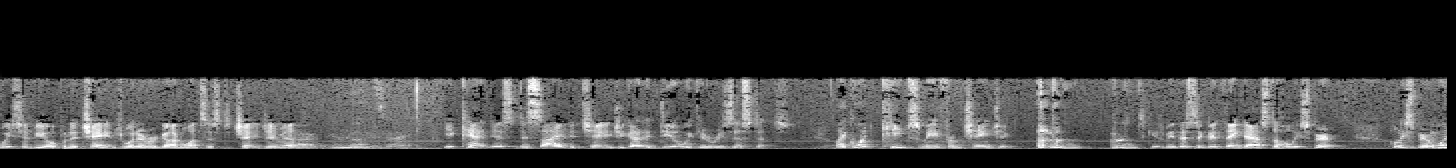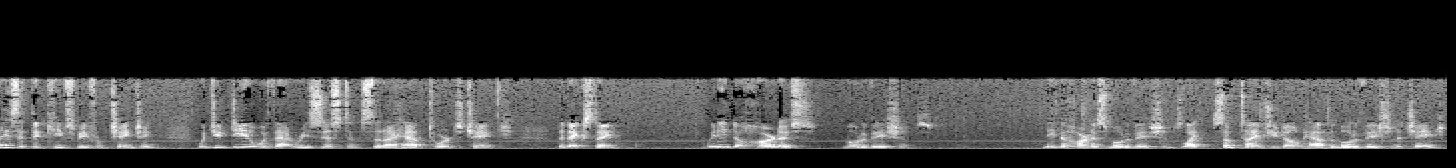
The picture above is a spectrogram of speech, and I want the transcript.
We should be open to change, whatever God wants us to change. Amen? Right. Amen. You can't just decide to change, you got to deal with your resistance. Like, what keeps me from changing? Excuse me. This is a good thing to ask the Holy Spirit. Holy Spirit, what is it that keeps me from changing? Would you deal with that resistance that I have towards change? The next thing, we need to harness motivations. Need to harness motivations. Like sometimes you don't have the motivation to change,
